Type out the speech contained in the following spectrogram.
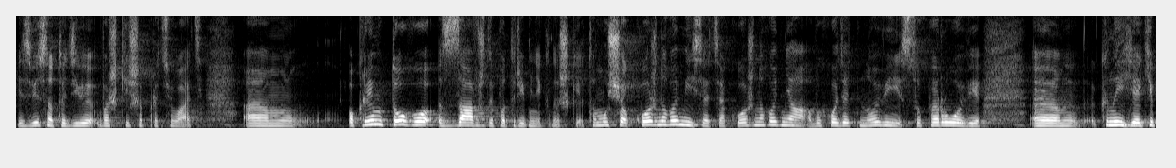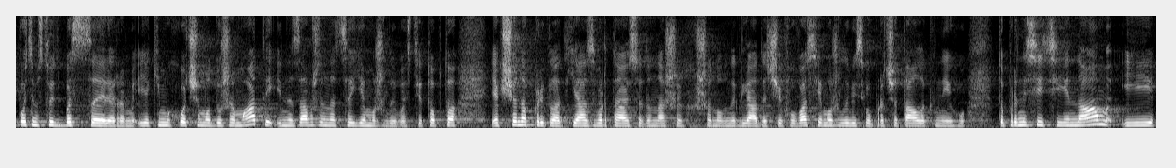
і, звісно, тоді важкіше працювати. Окрім того, завжди потрібні книжки, тому що кожного місяця, кожного дня виходять нові суперові ем, книги, які потім стають бестселерами, які ми хочемо дуже мати, і не завжди на це є можливості. Тобто, якщо, наприклад, я звертаюся до наших шановних глядачів, у вас є можливість, ви прочитали книгу, то принесіть її нам, і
